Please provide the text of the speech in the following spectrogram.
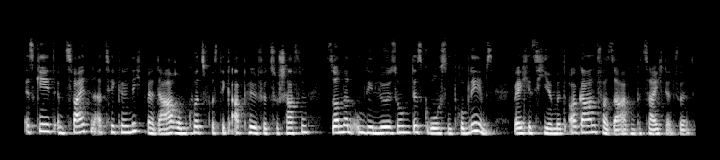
Es geht im zweiten Artikel nicht mehr darum, kurzfristig Abhilfe zu schaffen, sondern um die Lösung des großen Problems, welches hier mit Organversagen bezeichnet wird.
